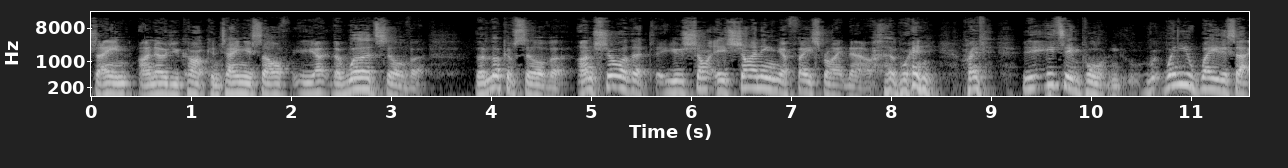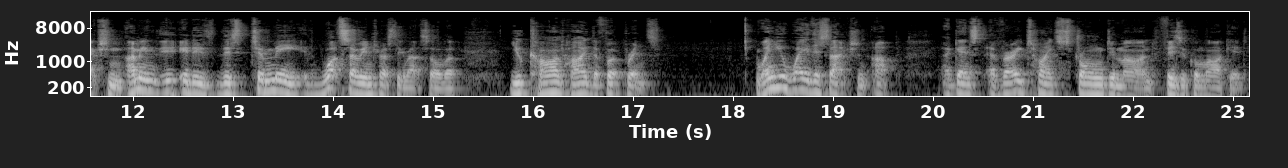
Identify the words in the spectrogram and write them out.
Shane, I know you can't contain yourself. The word silver, the look of silver, I'm sure that you sh- it's shining in your face right now. when, when it's important, when you weigh this action, I mean, it, it is this to me. What's so interesting about silver? You can't hide the footprints. When you weigh this action up against a very tight, strong demand physical market,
